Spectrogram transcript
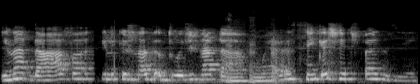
e nadava aquilo que os nadadores nadavam. Era assim que a gente fazia.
